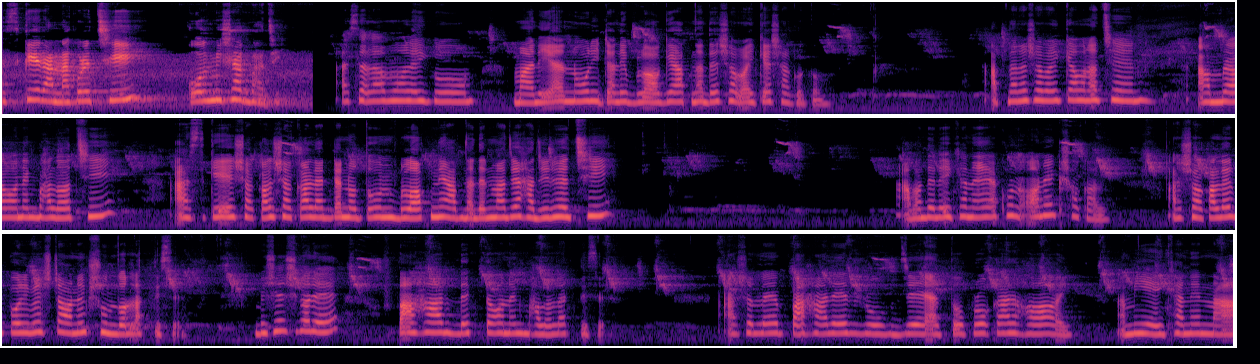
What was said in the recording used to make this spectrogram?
আজকে রান্না করেছি কলমি শাক ভাজি। আসসালামু আলাইকুম। মারিয়া নূর ইটালি ব্লগে আপনাদের সবাইকে স্বাগতম। আপনারা সবাই কেমন আছেন? আমরা অনেক ভালো আছি। আজকে সকাল সকাল একটা নতুন ব্লগ নিয়ে আপনাদের মাঝে হাজির হয়েছি। আমাদের এইখানে এখন অনেক সকাল, আর সকালের পরিবেশটা অনেক সুন্দর লাগতেছে। বিশেষ করে পাহাড় দেখতে অনেক ভালো লাগতেছে। আসলে পাহাড়ের রূপ যে এত প্রকার হয়, আমি এইখানে না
